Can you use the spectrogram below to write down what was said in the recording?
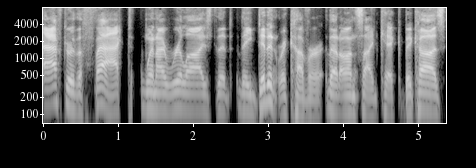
after the fact when I realized that they didn't recover that onside kick because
